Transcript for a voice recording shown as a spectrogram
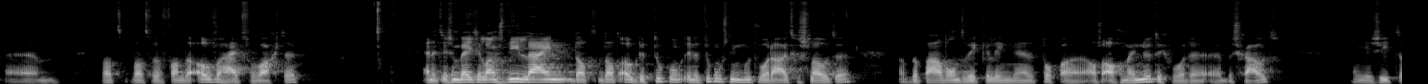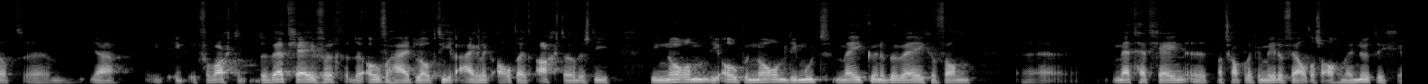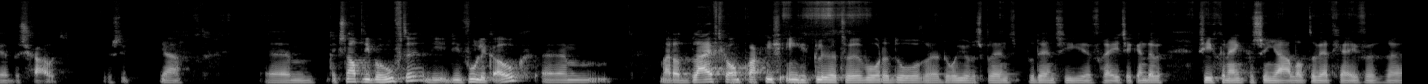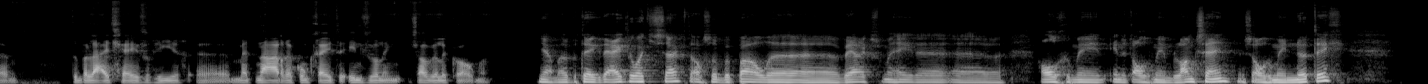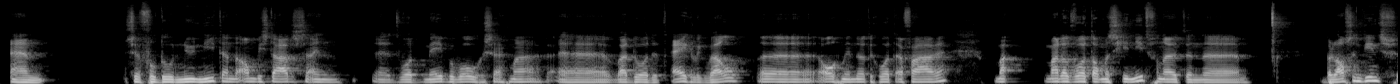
wat, wat we van de overheid verwachten. En het is een beetje langs die lijn dat, dat ook de toekomst, in de toekomst niet moet worden uitgesloten. Dat bepaalde ontwikkelingen uh, toch uh, als algemeen nuttig worden uh, beschouwd. En je ziet dat, ehm, ja, ik, ik, ik, verwacht de wetgever, de overheid loopt hier eigenlijk altijd achter. Dus die, die norm, die open norm, die moet mee kunnen bewegen van met hetgeen het maatschappelijke middenveld als algemeen nuttig beschouwt. Dus ja, Um, ik snap die behoefte, die, die voel ik ook. Um, maar dat blijft gewoon praktisch ingekleurd worden door, uh, door jurisprudentie, uh, vrees ik. En de, ik geen enkel signaal dat de wetgever, uh, de beleidgever hier met nadere concrete invulling zou willen komen. Ja, maar dat betekent eigenlijk wat je zegt, als er bepaalde werkzaamheden algemeen, in het algemeen belang zijn, dus algemeen nuttig, en ze voldoen nu niet aan de ambistatus zijn eh, het wordt meebewogen, zeg maar, uh, waardoor het eigenlijk wel uh, algemeen nuttig wordt ervaren. Maar, maar dat wordt dan misschien niet vanuit een belastingdienst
